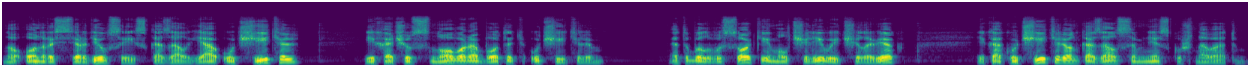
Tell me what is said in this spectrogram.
но он рассердился и сказал, «Я учитель и хочу снова работать учителем». Это был высокий, молчаливый человек, и как учитель он казался мне скучноватым.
